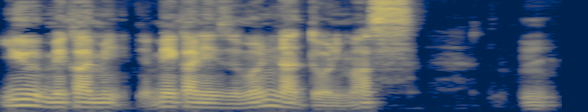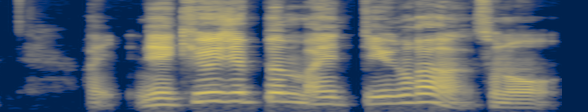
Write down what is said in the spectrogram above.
いうメカニメカニズムになっております。うん。はい。で、90分前っていうのが、その、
